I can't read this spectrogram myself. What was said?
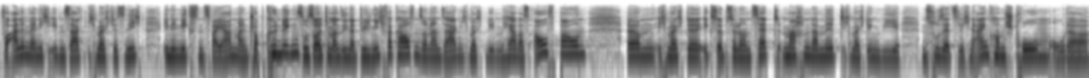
vor allem wenn ich eben sage, ich möchte jetzt nicht in den nächsten zwei Jahren meinen Job kündigen, so sollte man sich natürlich nicht verkaufen, sondern sagen, ich möchte nebenher was aufbauen, ähm, ich möchte XYZ machen damit, ich möchte irgendwie einen zusätzlichen Einkommensstrom oder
